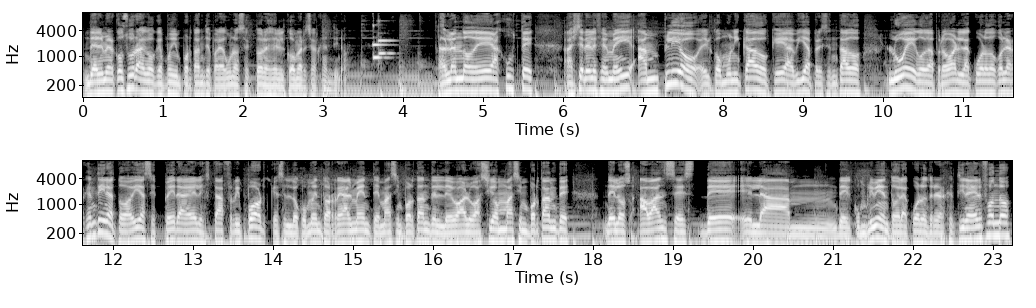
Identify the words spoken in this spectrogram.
del Mercosur, algo que es muy importante para algunos sectores del comercio argentino. Hablando de ajuste, ayer el FMI amplió el comunicado que había presentado luego de aprobar el acuerdo con la Argentina. Todavía se espera el Staff Report, que es el documento realmente más importante, el de evaluación más importante de los avances de la, mm, del cumplimiento del acuerdo entre la Argentina y el fondo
